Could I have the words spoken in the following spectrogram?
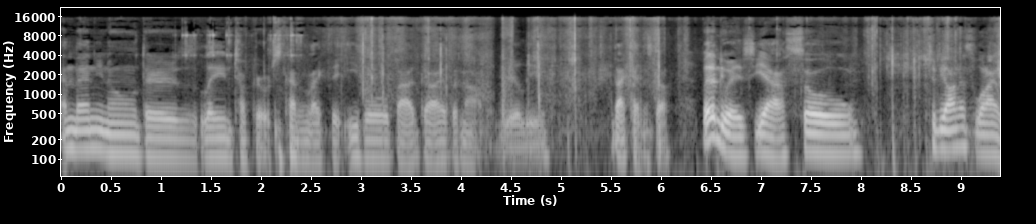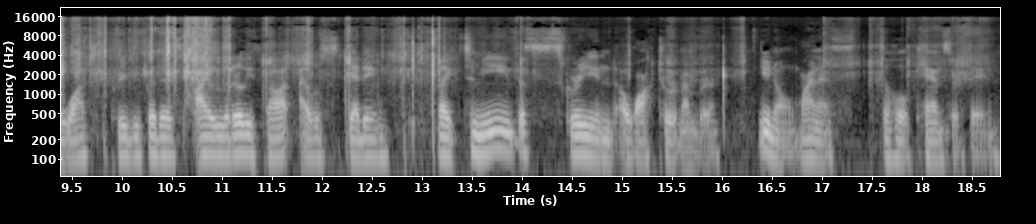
And then, you know, there's Lane Tucker, which is kind of like the evil bad guy, but not really. That kind of stuff. But, anyways, yeah, so to be honest, when I watched the preview for this, I literally thought I was getting, like, to me, this screamed a walk to remember, you know, minus the whole cancer thing.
